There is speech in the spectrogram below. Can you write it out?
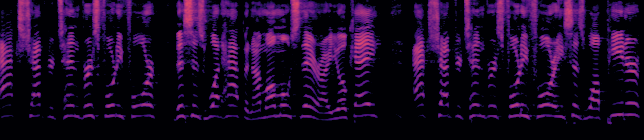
Acts chapter 10, verse 44, this is what happened. I'm almost there. Are you okay? Acts chapter 10, verse 44, he says, While Peter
